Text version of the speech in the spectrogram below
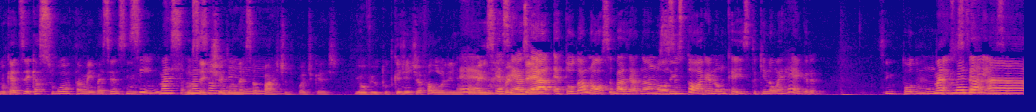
Não quer dizer que a sua também vai ser assim. Sim. Mas, Você mas que sobre... chegou nessa parte do podcast e ouviu tudo que a gente já falou ali no É, começo, porque que foi assim, essa bem... é, a- é toda a nossa, baseada na nossa Sim. história, não que é isso que não é regra. Sim. Todo mundo Mas, tem mas a, a,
